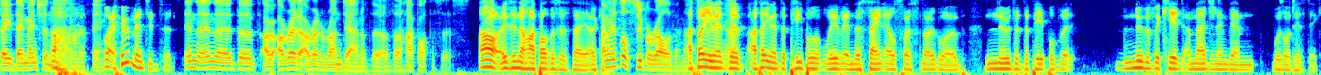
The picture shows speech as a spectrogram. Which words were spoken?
They they mentioned that in the thing. Wait, who mentions it? In the in the the I, I read a, I read a rundown of the of the hypothesis. Oh, it's in the hypothesis there. Okay. I mean, it's not super relevant. I thought you meant yeah. the I thought you meant the people that live in the Saint Elsewhere snow globe knew that the people that knew that the kid imagining them was autistic.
